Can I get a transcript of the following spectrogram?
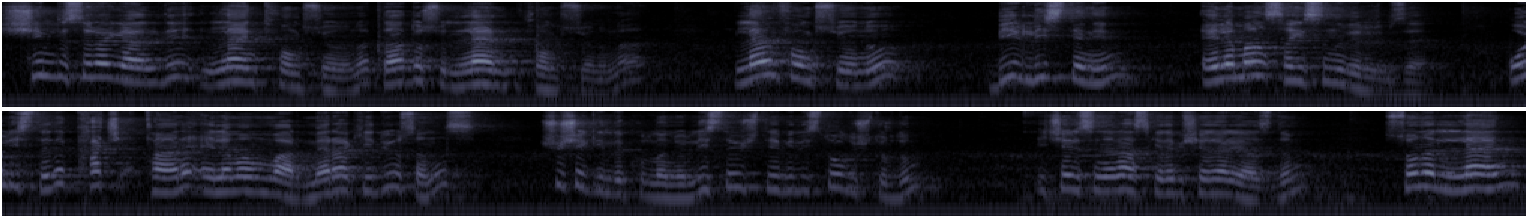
Şimdi sıra geldi length fonksiyonuna. Daha doğrusu len fonksiyonuna. Len fonksiyonu bir listenin eleman sayısını verir bize. O listede kaç tane eleman var merak ediyorsanız şu şekilde kullanıyor. Liste 3 diye bir liste oluşturdum. İçerisine rastgele bir şeyler yazdım. Sonra len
